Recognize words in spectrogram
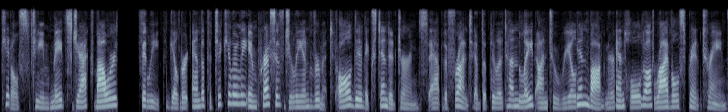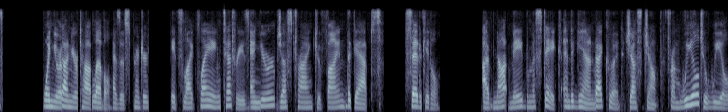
Kittel's teammates Jack Bauer, Philippe Gilbert and the particularly impressive Julien Vermote all did extended turns at the front of the peloton late on to reel in Bodnar and hold off rival sprint trains. When you're on your top level as a sprinter, it's like playing Tetris and you're just trying to find the gaps, said Kittel. I've not made the mistake and again I could just jump from wheel to wheel.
